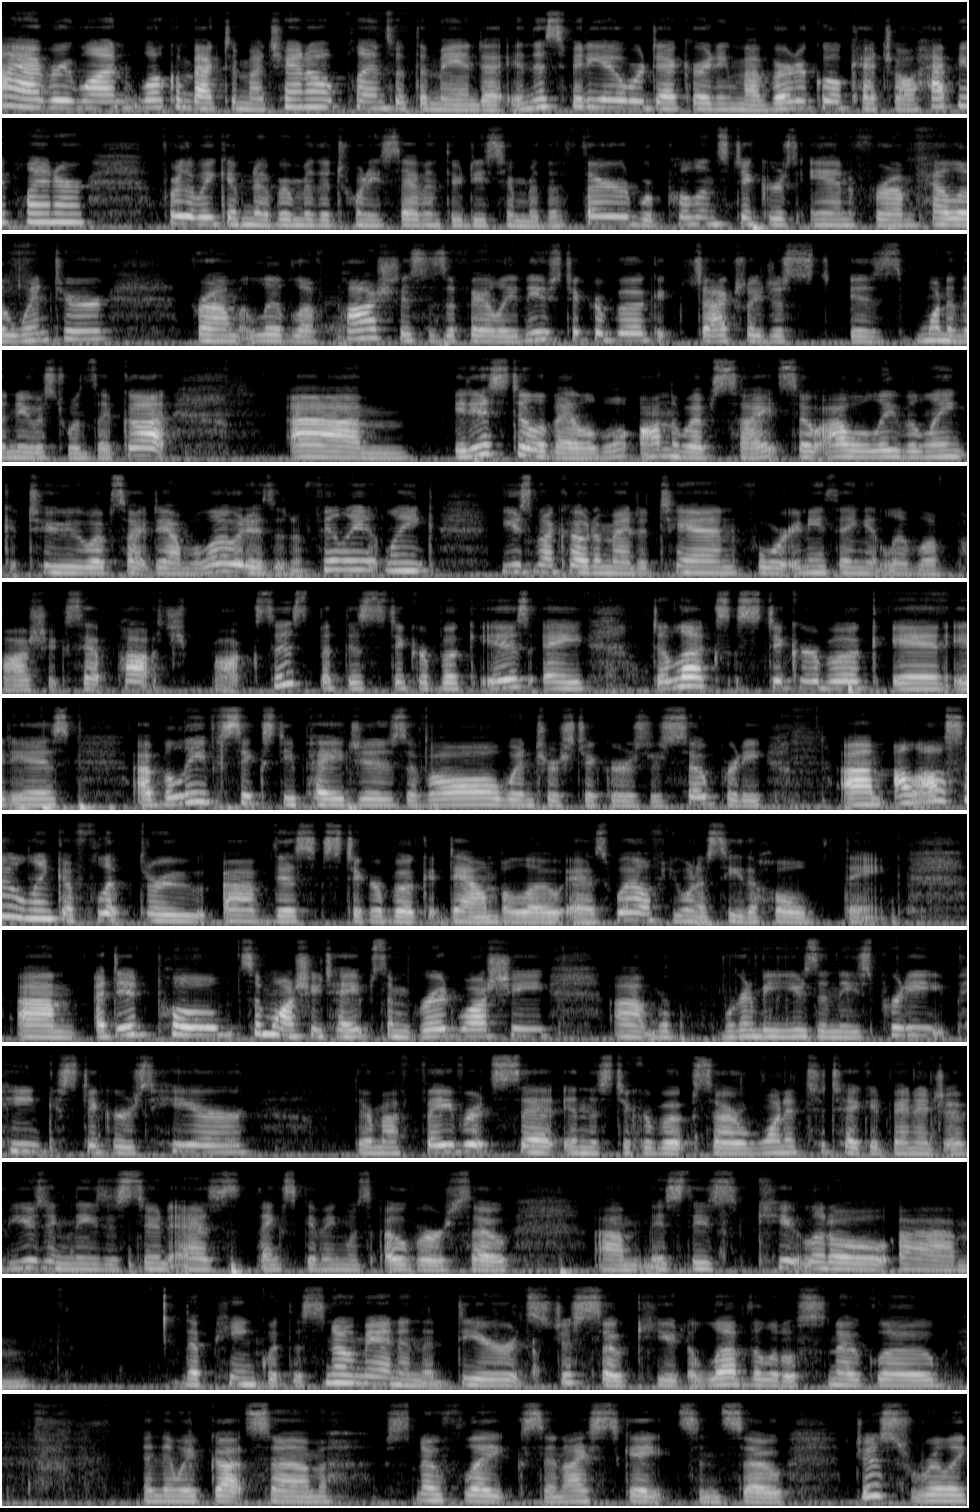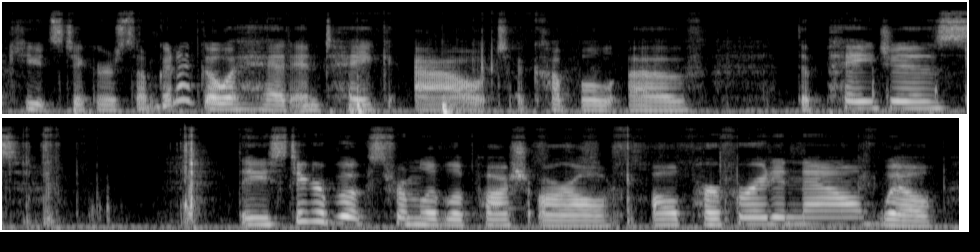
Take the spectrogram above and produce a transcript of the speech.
Hi everyone, welcome back to my channel, Plans with Amanda. In this video, we're decorating my vertical catch-all happy planner for the week of November the 27th through December the 3rd. We're pulling stickers in from Hello Winter from Live Love Posh. This is a fairly new sticker book. It actually just is one of the newest ones they've got. Um, it is still available on the website, so I will leave a link to the website down below. It is an affiliate link. Use my code Amanda10 for anything at Live Love Posh except Posh boxes. But this sticker book is a deluxe sticker book, and it is, I believe, 60 pages of all winter stickers. They're so pretty. Um, I'll also link a flip through of this sticker book down below as well if you want to see the whole thing. Um, I did pull some washi tape, some grid washi. Um, we're, we're going to be using these pretty pink stickers here. They're my favorite set in the sticker book, so I wanted to take advantage of using these as soon as Thanksgiving was over. So um, it's these cute little, um, the pink with the snowman and the deer. It's just so cute. I love the little snow globe. And then we've got some snowflakes and ice skates. And so just really cute stickers. So I'm going to go ahead and take out a couple of the pages. The sticker books from Live Love Posh are all, all perforated now. Well,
